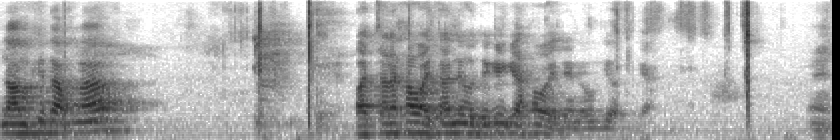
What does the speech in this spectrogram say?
নাম কি তো আপনার? বাচ্চারা খাওয়াই তাহলে ওদিকে গিয়ে খাওয়াইলেন ওদিকে হ্যাঁ।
